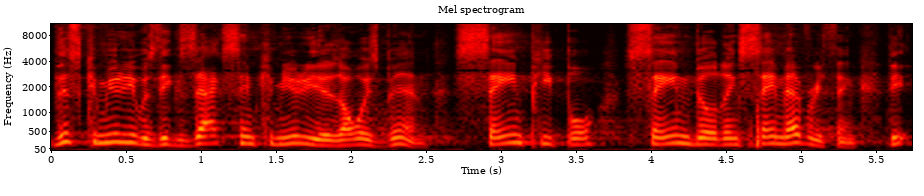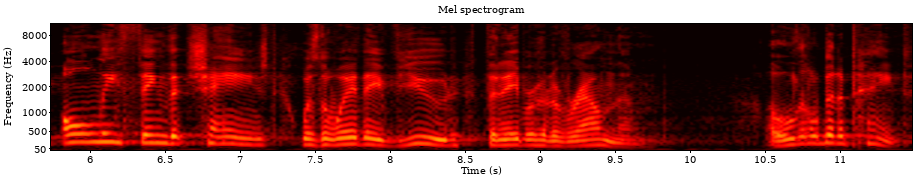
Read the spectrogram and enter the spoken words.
this community was the exact same community it has always been same people, same buildings, same everything. The only thing that changed was the way they viewed the neighborhood around them. A little bit of paint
